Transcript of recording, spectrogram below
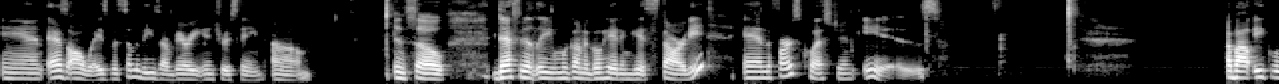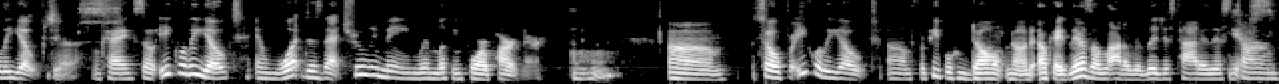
And as always, but some of these are very interesting. Um, and so definitely we're going to go ahead and get started. And the first question is about equally yoked. Yes. Okay. So equally yoked, and what does that truly mean when looking for a partner? Mm-hmm. Um. So for equally yoked, um, for people who don't know, okay, there's a lot of religious tie to this yes. term,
